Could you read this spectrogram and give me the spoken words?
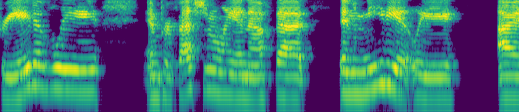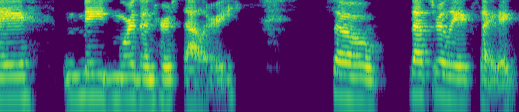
creatively and professionally enough that immediately i made more than her salary. So that's really exciting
